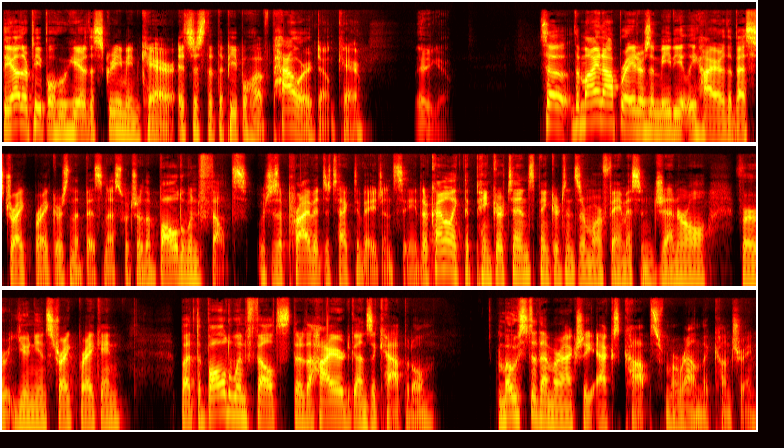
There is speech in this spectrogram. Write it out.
the other people who hear the screaming care. It's just that the people who have power don't care. There you go. So the mine operators immediately hire the best strike breakers in the business, which are the Baldwin Felts, which is a private detective agency. They're kind of like the Pinkertons. Pinkertons are more famous in general for union strike breaking. But the Baldwin Felts, they're the hired guns of capital. Most of them are actually ex cops from around the country.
